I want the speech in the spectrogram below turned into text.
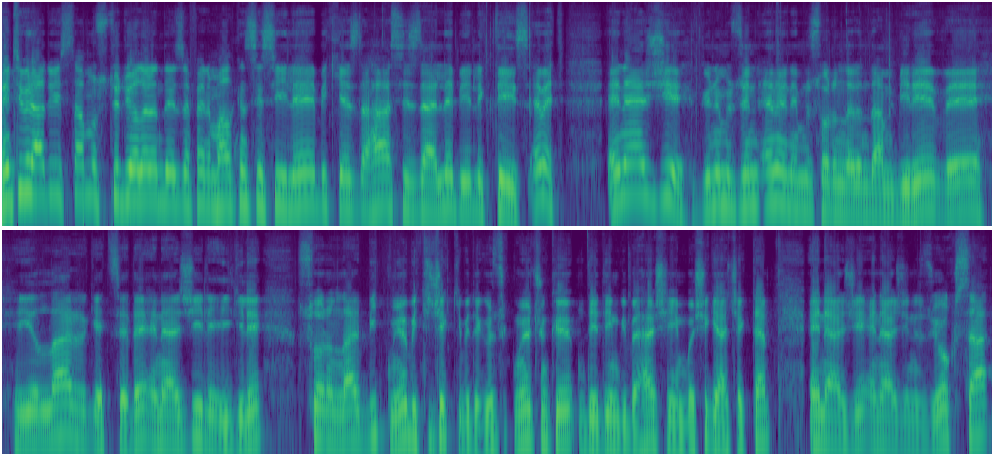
NTV Radyo İstanbul stüdyolarındayız efendim. Halkın sesiyle bir kez daha sizlerle birlikteyiz. Evet enerji günümüzün en önemli sorunlarından biri ve yıllar geçse de enerjiyle ilgili sorunlar bitmiyor. Bitecek gibi de gözükmüyor. Çünkü dediğim gibi her şeyin başı gerçekten enerji. Enerjiniz yoksa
